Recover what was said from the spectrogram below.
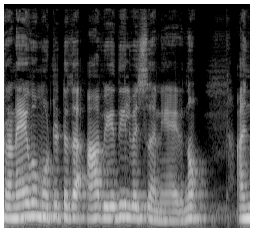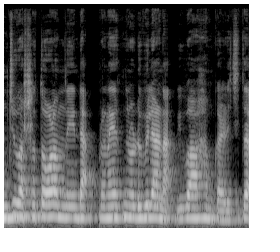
പ്രണയവും ഒട്ടിട്ടത് ആ വേദിയിൽ വെച്ച് തന്നെയായിരുന്നു. അഞ്ചു വർഷത്തോളം നീണ്ട പ്രണയത്തിനൊടുവിലാണ് വിവാഹം കഴിച്ചത്.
